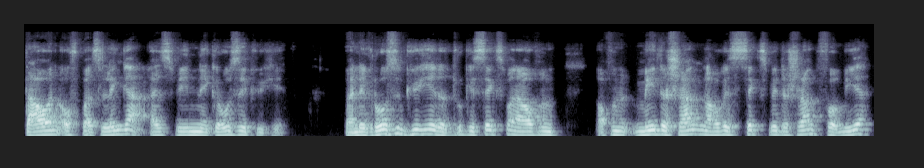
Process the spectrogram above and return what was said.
dauern oftmals länger als wie eine große Küche. Bei einer großen Küche, da drücke ich sechsmal auf einen, auf einen Meter Schrank, dann habe ich sechs Meter Schrank vor mir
